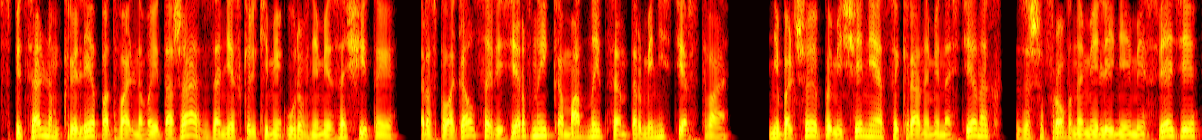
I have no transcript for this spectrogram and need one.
В специальном крыле подвального этажа за несколькими уровнями защиты располагался резервный командный центр министерства. Небольшое помещение с экранами на стенах, зашифрованными линиями связи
